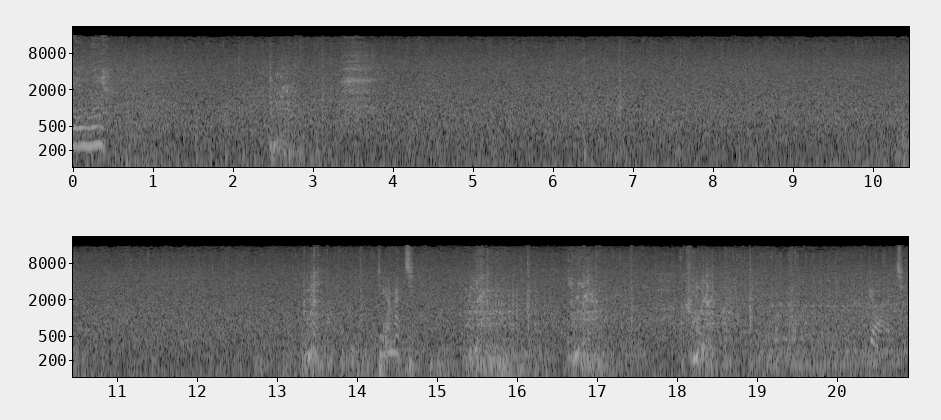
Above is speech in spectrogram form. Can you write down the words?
Kidding me? Damn it. Got it.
